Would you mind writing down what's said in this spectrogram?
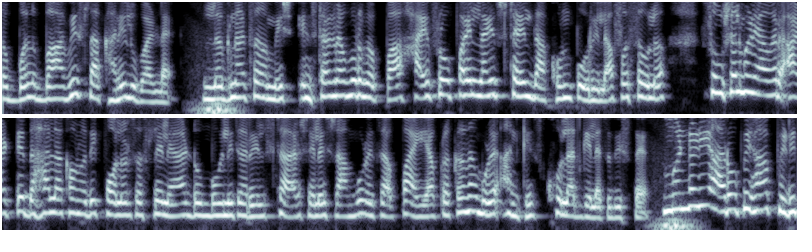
तब्बल बावीस लाखांनी लुबाडलाय. लग्नाचं अमिष इंस्टाग्रामवर गप्पा हाय प्रोफाईल लाईफस्टाईल दाखवून पोरीला फसवलं. सोशल मीडियावर आठ ते दहा लाखाहून अधिक फॉलोअर्स असलेल्या डोंबिवलीच्या रील स्टार शैलेश रामगोळेचा पाय या प्रकरणामुळे आणखीच खोलात गेल्याचं दिसतंय. मंडळी आरोपी हा पीडित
